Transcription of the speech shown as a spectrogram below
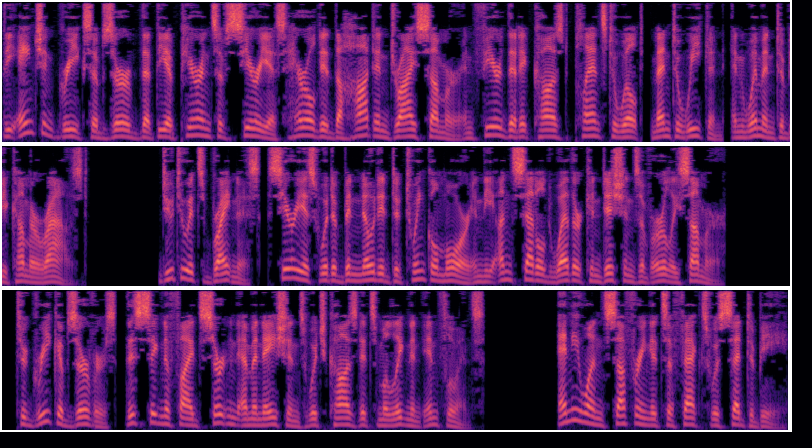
The ancient Greeks observed that the appearance of Sirius heralded the hot and dry summer and feared that it caused plants to wilt, men to weaken, and women to become aroused. Due to its brightness, Sirius would have been noted to twinkle more in the unsettled weather conditions of early summer. To Greek observers, this signified certain emanations which caused its malignant influence. Anyone suffering its effects was said to be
